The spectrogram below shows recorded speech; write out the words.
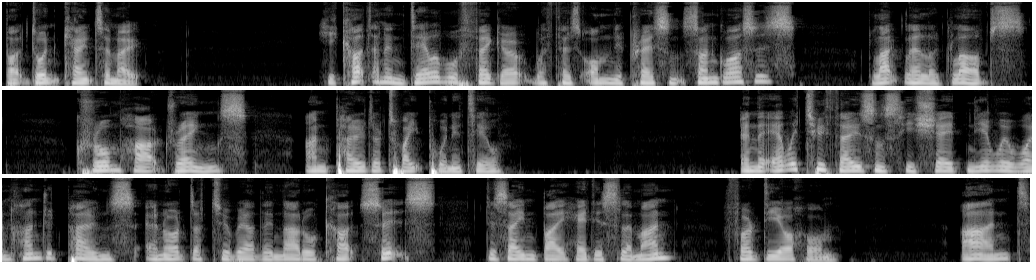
but don't count him out. He cut an indelible figure with his omnipresent sunglasses, black leather gloves, chrome heart rings, and powdered white ponytail. In the early 2000s, he shed nearly £100 in order to wear the narrow cut suits designed by Hedi Slimane for Dior Homme, and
